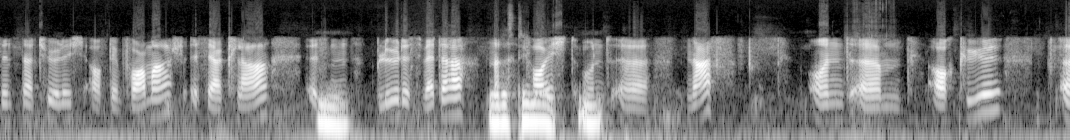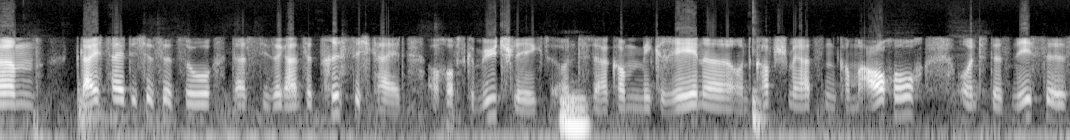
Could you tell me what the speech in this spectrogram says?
sind natürlich auf dem Vormarsch, ist ja klar. Ist Mhm. ein blödes Wetter, Blödes feucht Mhm. und äh, nass und ähm, auch kühl. Ähm, gleichzeitig ist es so, dass diese ganze Tristigkeit auch aufs Gemüt schlägt und Mhm. da kommen Migräne und Kopfschmerzen kommen auch hoch und das nächste ist,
